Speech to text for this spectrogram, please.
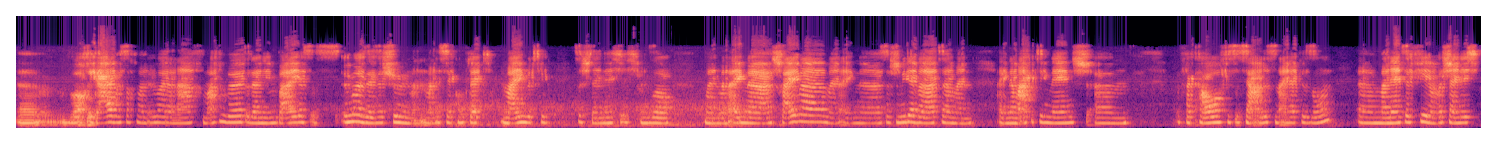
äh, auch egal, was auch man immer danach machen wird oder nebenbei, das ist immer sehr, sehr schön. Man, man ist ja komplett im Eigenbetrieb zuständig. Ich bin so mein, mein eigener Schreiber, mein eigener Social Media Berater, mein eigener Marketingmensch, ähm, Verkauf. Das ist ja alles in einer Person. Ähm, man lernt sehr viel und wahrscheinlich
